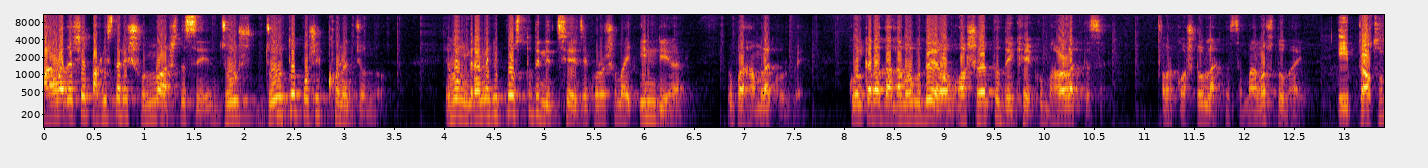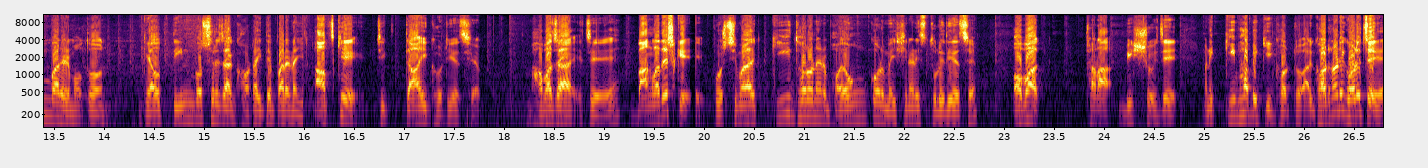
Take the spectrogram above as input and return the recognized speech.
বাংলাদেশে পাকিস্তানের সৈন্য আসতেছে যৌথ প্রশিক্ষণের জন্য এবং এরা নাকি প্রস্তুতি নিচ্ছে যে কোনো সময় ইন্ডিয়ার উপর হামলা করবে। কলকাতা দাদাবাবুদের অসহায়ত্ব দেখে খুব ভালো লাগতেছে। আবার কষ্টও লাগতেছে, মানুষ তো ভাই। এই প্রথমবারের মতন গেল তিন বছরে যা ঘটাইতে পারে না আজকে ঠিক তাই ঘটিয়েছে। ভাবা যায় যে বাংলাদেশকে পশ্চিমারা কি ধরনের ভয়ঙ্কর মেশিনারিজ তুলে দিয়েছে। অবাক সারা বিশ্বই যে মানে কীভাবে কি ঘটলো? আর ঘটনাটি ঘটেছে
